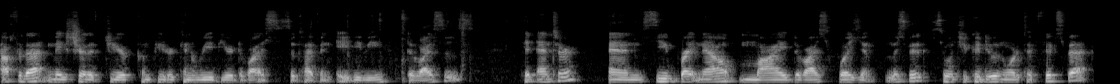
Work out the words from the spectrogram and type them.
After that, make sure that your computer can read your device, so type in ADB devices, hit enter, and see right now my device wasn't listed, so what you could do in order to fix that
